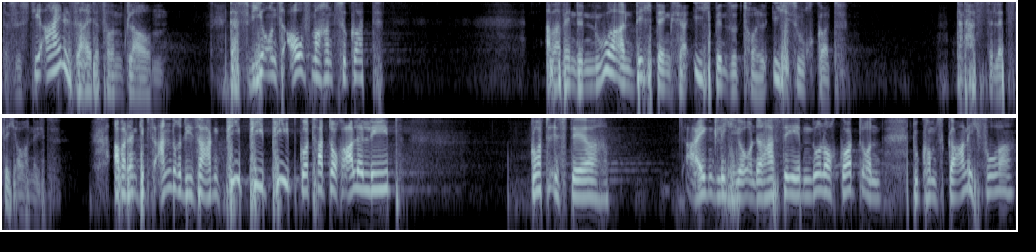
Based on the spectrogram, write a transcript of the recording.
Das ist die eine Seite vom Glauben, dass wir uns aufmachen zu Gott. Aber wenn du nur an dich denkst, ja, ich bin so toll, ich suche Gott, dann hast du letztlich auch nichts. Aber dann gibt es andere, die sagen, piep, piep, piep, Gott hat doch alle lieb. Gott ist der eigentliche und dann hast du eben nur noch Gott und du kommst gar nicht vor.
